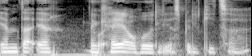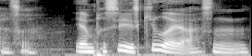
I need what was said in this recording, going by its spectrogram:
Jamen, der er... Men kan jeg overhovedet lide at spille guitar? Altså, Jamen, præcis. Gider jeg sådan...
